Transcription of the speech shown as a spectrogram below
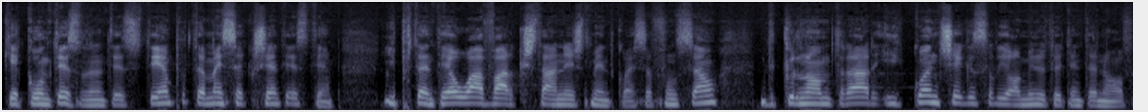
que aconteçam durante esse tempo, também se acrescenta esse tempo. E portanto é o AVAR que está neste momento com essa função de cronometrar e quando chega-se ali ao minuto 89,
